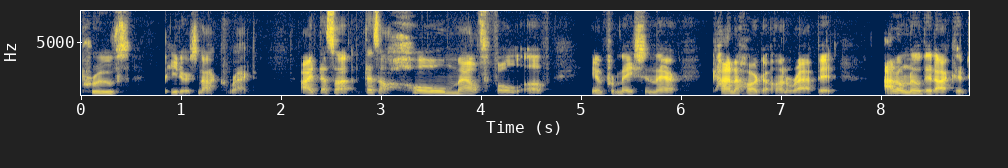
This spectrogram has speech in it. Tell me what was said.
proves Peter's not correct. All right, that's a that's a whole mouthful of information there. Kind of hard to unwrap it. I don't know that I could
